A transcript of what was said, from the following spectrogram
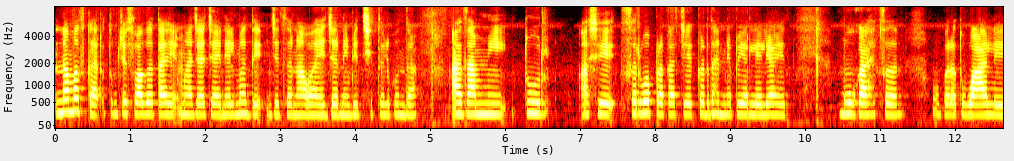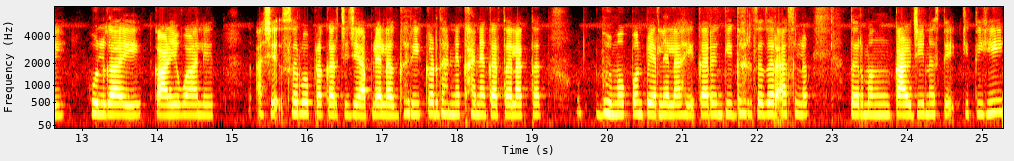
नमस्कार तुमचे स्वागत आहे माझ्या चॅनेलमध्ये ज्याचं नाव आहे जर्नी विथ शीतल गोंधळा आज आम्ही तूर असे सर्व प्रकारचे कडधान्य पेरलेले आहेत. मूग आहे सण परत वाल आहे हुलगा आहे काळे वाल आहेत असे सर्व प्रकारचे जे आपल्याला घरी कडधान्य खाण्याकरता लागतात भुईमूग पण पेरलेला आहे. कारण की घरचं जर असलं तर मग काळजी नसते. कितीही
